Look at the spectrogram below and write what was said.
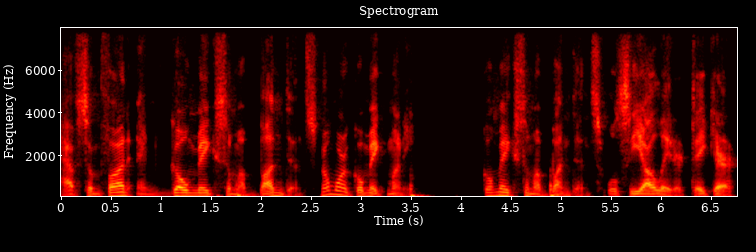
Have some fun and go make some abundance. No more go make money. Go make some abundance. We'll see y'all later. Take care.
